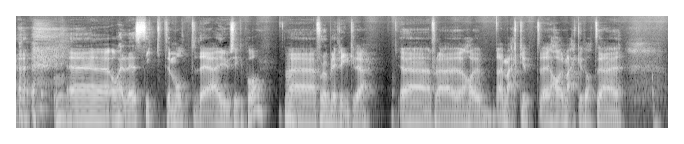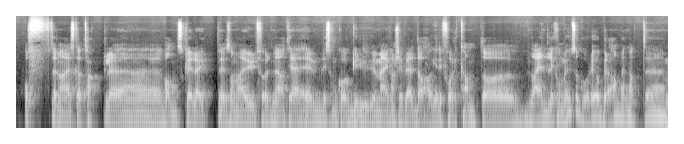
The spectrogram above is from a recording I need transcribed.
eh, og heller sikte mot det jeg er usikker på, eh, for å bli flinkere. Eh, for jeg har, jeg, merket, jeg har merket at jeg ofte når jeg skal takle vanskelige løyper som er utfordrende, at jeg liksom går og gruer meg kanskje flere dager i forkant. Og når jeg endelig kommer ut, så går det jo bra, men at eh,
